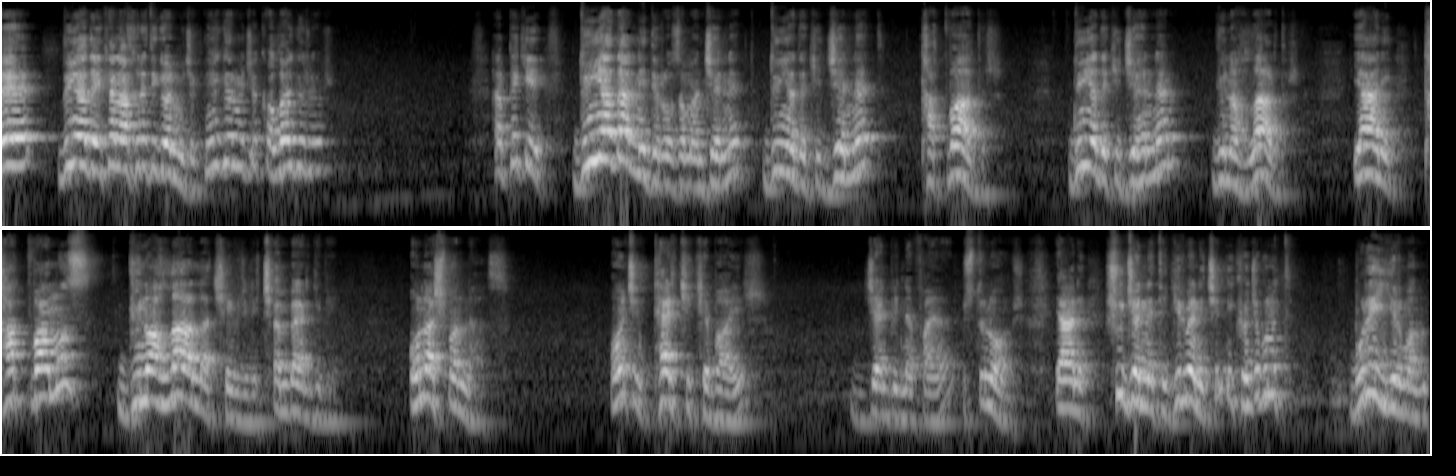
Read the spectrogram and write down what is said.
E dünyadayken ahireti görmeyecek. Niye görmeyecek? Allah'ı görüyor. Ha peki dünyada nedir o zaman cennet? Dünyadaki cennet takvadır. Dünyadaki cehennem günahlardır. Yani takvamız günahlarla çevrili, çember gibi. Onu aşman lazım. Onun için terki kebair, celbi nefaya üstün olmuş. Yani şu cennete girmen için ilk önce bunu burayı yırman,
